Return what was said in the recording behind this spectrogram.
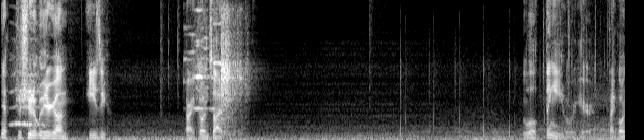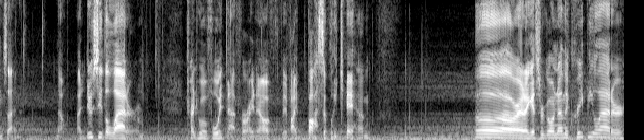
Yeah, just shoot it with your gun. Easy. Alright, go inside. A little thingy over here. Can I go inside? No. I do see the ladder. I'm trying to avoid that for right now if, if I possibly can. Uh, Alright, I guess we're going down the creepy ladder.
